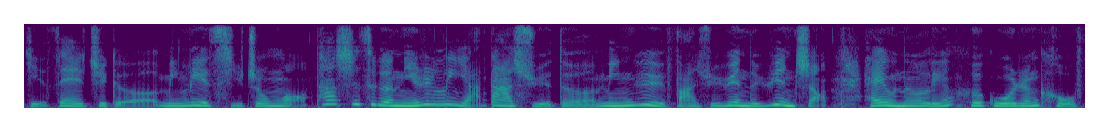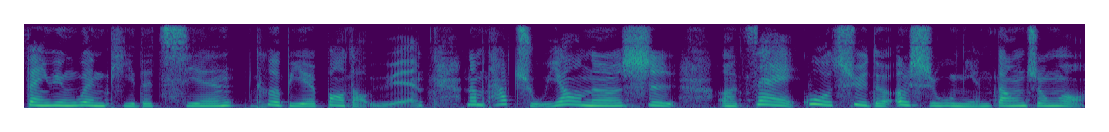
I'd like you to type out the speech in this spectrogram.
也在这个名列其中哦。他是这个尼日利亚大学的名誉法学院的院长，还有呢，联合国人口贩运问题的前特别报道员。那么他主要呢是呃，在过去的二十五年当中哦，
